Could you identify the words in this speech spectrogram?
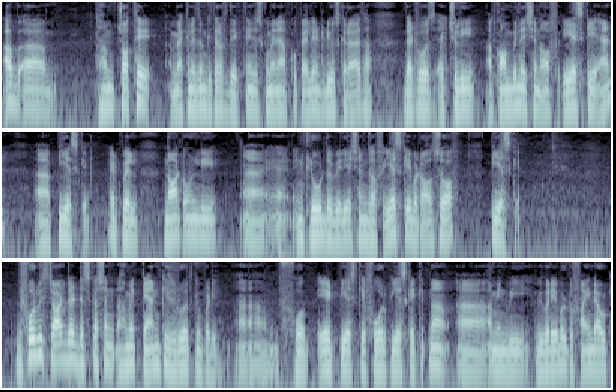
اب uh, ہم چوتھے میکنیزم کی طرف دیکھتے ہیں، جس کو میں نے آپ کو پہلے انٹروڈیوس کرایا تھا۔ That was actually a combination of A S K and P S K it will not only include the variation of A S K but also of P S K before we start that discussion ہمیں کیم کی ضرورت کیوں پڑی؟ Eight P S K four P S K کتنا I mean we we were able to find out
